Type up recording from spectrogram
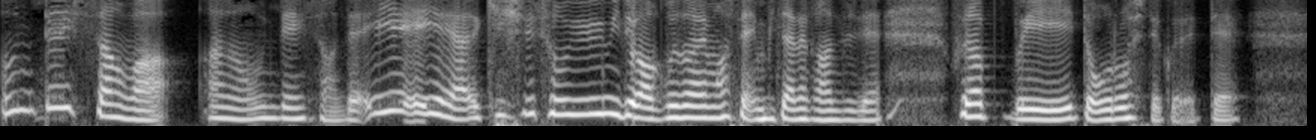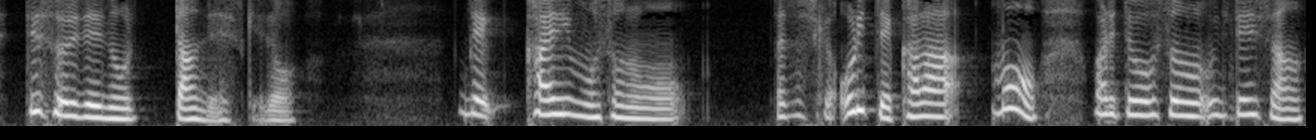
運転手さんは、あの、運転手さんで、いやいや、決してそういう意味ではございません、みたいな感じで、フラップビーっと下ろしてくれて、で、それで乗ったんですけど、で、帰りもその、私が降りてからも、割とその運転手さん、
